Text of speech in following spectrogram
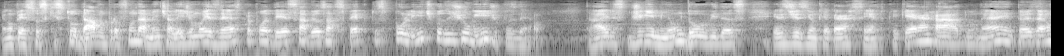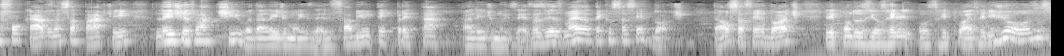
Eram pessoas que estudavam profundamente a lei de Moisés para poder saber os aspectos políticos e jurídicos dela. Tá? Eles dirimiam dúvidas, eles diziam o que era certo, o que era errado. Né? Então eles eram focados nessa parte aí legislativa da lei de Moisés. Eles sabiam interpretar a lei de Moisés, às vezes mais até que o sacerdote. Tá? O sacerdote ele conduzia os, os, rituais religiosos,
